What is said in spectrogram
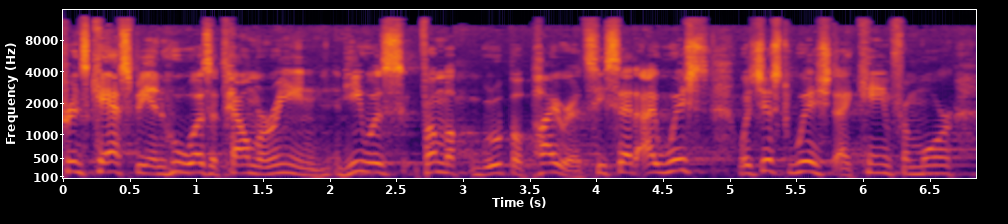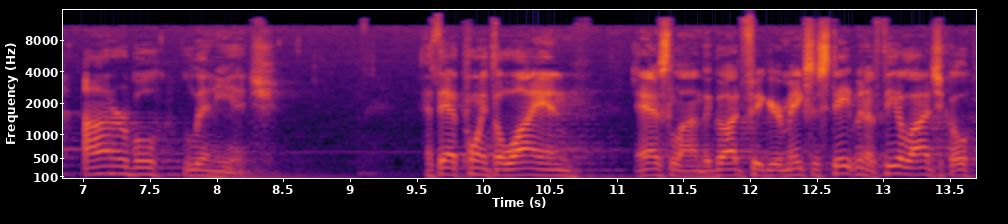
Prince Caspian, who was a Telmarine, and he was from a group of pirates, he said, I wished, was just wished I came from more honorable lineage. At that point, the lion, Aslan, the God figure, makes a statement of theological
